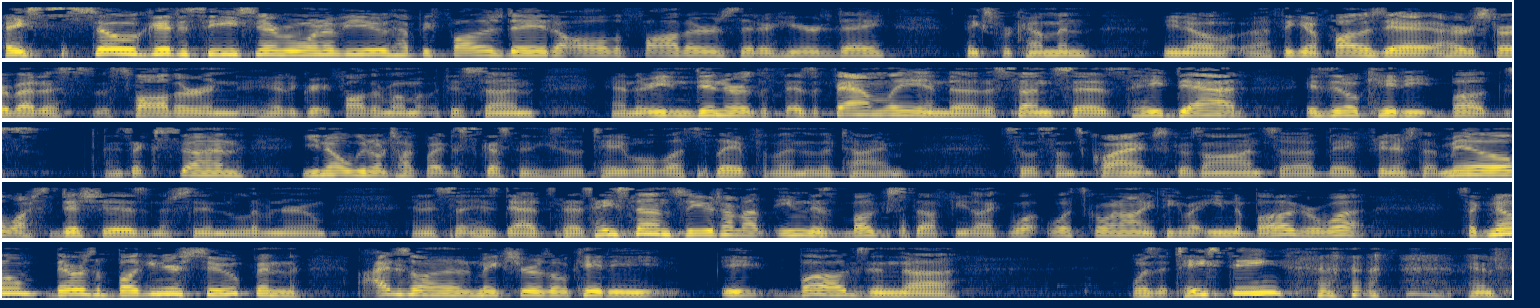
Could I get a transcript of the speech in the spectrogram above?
Hey, so good to see each and every one of you. Happy Father's Day to all the fathers that are here today. Thanks for coming. You know, thinking of Father's Day, I heard a story about his, his father, and he had a great father moment with his son. And they're eating dinner as a family, and uh, the son says, "Hey, Dad, is it okay to eat bugs?" And he's like, "Son, you know we don't talk about disgusting things at the table. Let's save it for another time." So the son's quiet, just goes on. So they finish their meal, wash the dishes, and they're sitting in the living room. And his, his dad says, "Hey son, so you're talking about eating this bug stuff? You like what? What's going on? You think about eating a bug or what?" It's like, "No, there was a bug in your soup, and I just wanted to make sure it was okay to eat, eat bugs." And uh, was it tasty? and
